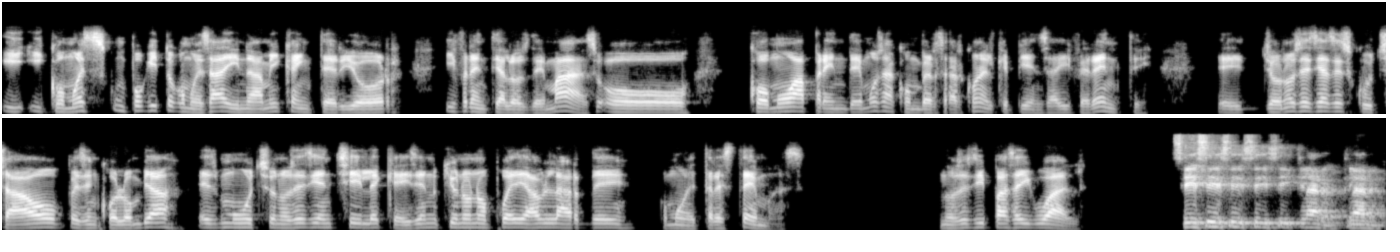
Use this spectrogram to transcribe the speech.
y, cómo es un poquito como esa dinámica interior y frente a los demás. O cómo aprendemos a conversar con el que piensa diferente. Eh, yo no sé si has escuchado, pues en Colombia es mucho, no sé si en Chile, que dicen que uno no puede hablar de como de tres temas. No sé si pasa igual. Sí, sí, sí, sí, sí, claro, claro.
